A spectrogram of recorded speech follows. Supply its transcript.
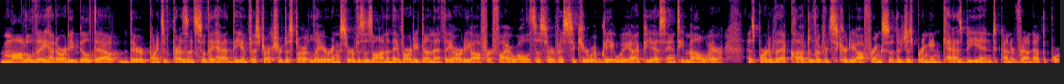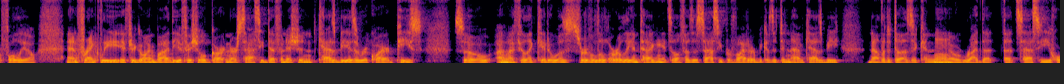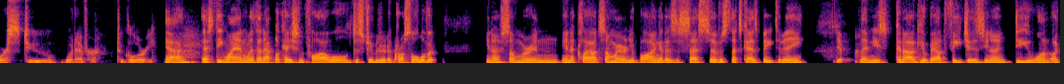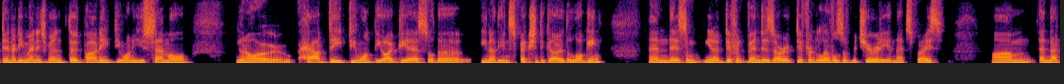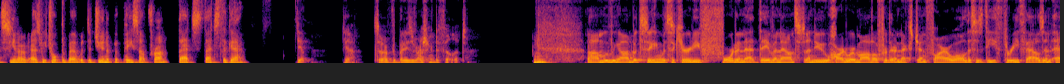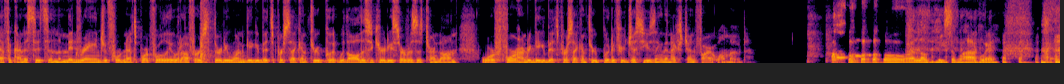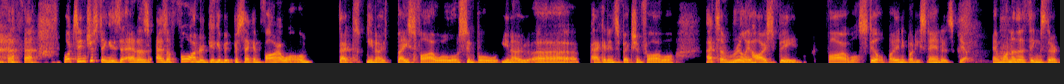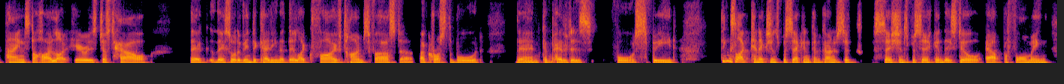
model, they had already built out their points of presence. So they had the infrastructure to start layering services on, and they've already done that. They already offer firewall as a service, secure web gateway, IPS, anti malware as part of that cloud delivered security offering. So they're just bringing CASB in to kind of round out the portfolio. And frankly, if you're going by the official Gartner SASE definition, CASB is a required piece. So mm. I, hmm. I, feel like Cato was sort of a little early in tagging itself as a SASE provider because it didn't have CASB. Now that it does, it can mm. you hmm. know ride that that SASE horse to whatever to glory. Yeah, SD WAN with an application firewall distributed across all of it. You know, somewhere in in a cloud somewhere, and you're buying it as a SaaS service. That's CASB to me. Yep. Then you can argue about features. You know, do you want identity management, third party? Do you want to use SAML? You know, how deep do you want the IPS or the you know the inspection to go, the logging? And there's some you know different vendors are at different levels of maturity in that space. Um, and that's, you know, as we talked about with the Juniper piece up front, that's that's the gap. Yep. Yeah. So everybody's rushing to fill it. Mm. Uh, moving on, but sticking with security, Fortinet, they've announced a new hardware model for their next gen firewall. This is the 3000F. It kind of sits in the mid range of Fortinet's portfolio. It offers 31 gigabits per second throughput with all the security services turned on, or 400 gigabits per second throughput if you're just using the next gen firewall mode. Oh, I love me some hardware. What's interesting is that as, as a 400 gigabit per second firewall, that's you know base firewall or simple you know uh, packet inspection firewall. That's a really high speed firewall still by anybody's standards. Yeah. And one of the things they're pains to highlight here is just how they're they're sort of indicating that they're like five times faster across the board than competitors for speed things like connections per second, concurrent sessions per second, they're still outperforming.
